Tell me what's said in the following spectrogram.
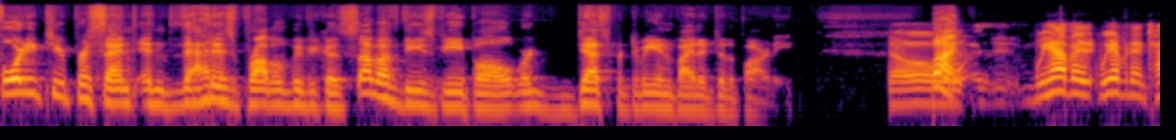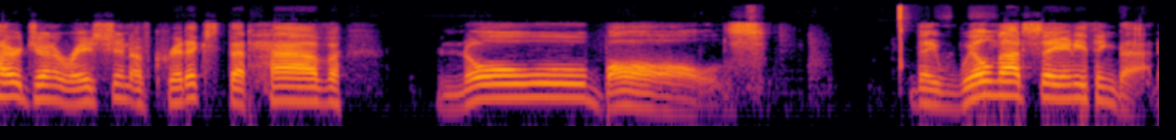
42%, and that is probably because some of these people were desperate to be invited to the party. No, But- we have a we have an entire generation of critics that have no balls. They will not say anything bad.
